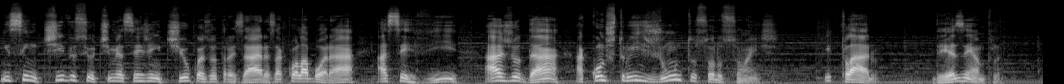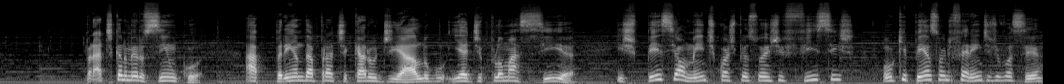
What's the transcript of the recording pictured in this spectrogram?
incentive o seu time a ser gentil com as outras áreas, a colaborar, a servir, a ajudar, a construir juntos soluções. E claro, dê exemplo. Prática número 5. Aprenda a praticar o diálogo e a diplomacia, especialmente com as pessoas difíceis ou que pensam diferente de você.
